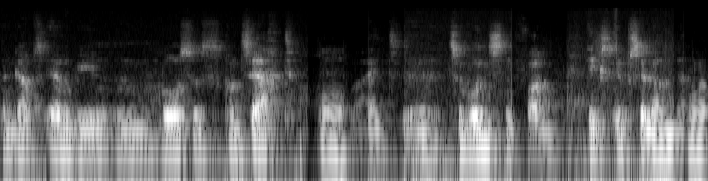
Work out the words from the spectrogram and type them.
dann gab es irgendwie ein, ein, großes Konzert mhm. weit äh, zugunsten von XY. Ne? Ja.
